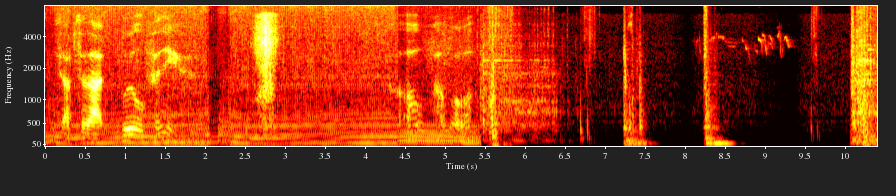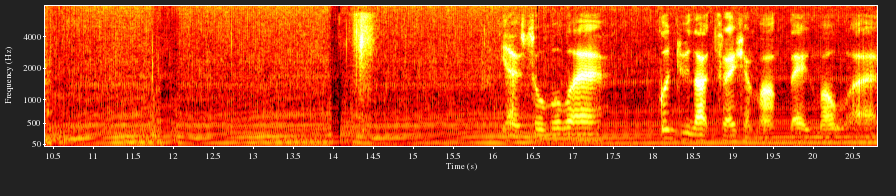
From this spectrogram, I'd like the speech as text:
It's after that isn't he? Oh, hello. Yeah, so we'll uh, go and do that treasure map then we'll uh,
